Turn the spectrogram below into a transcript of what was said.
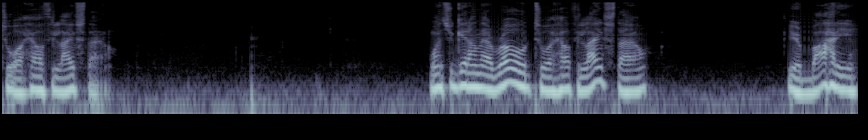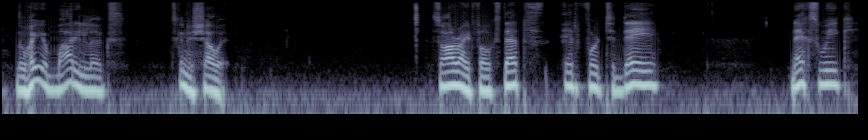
to a healthy lifestyle. Once you get on that road to a healthy lifestyle, your body, the way your body looks, it's going to show it. So, all right, folks, that's it for today. Next week,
